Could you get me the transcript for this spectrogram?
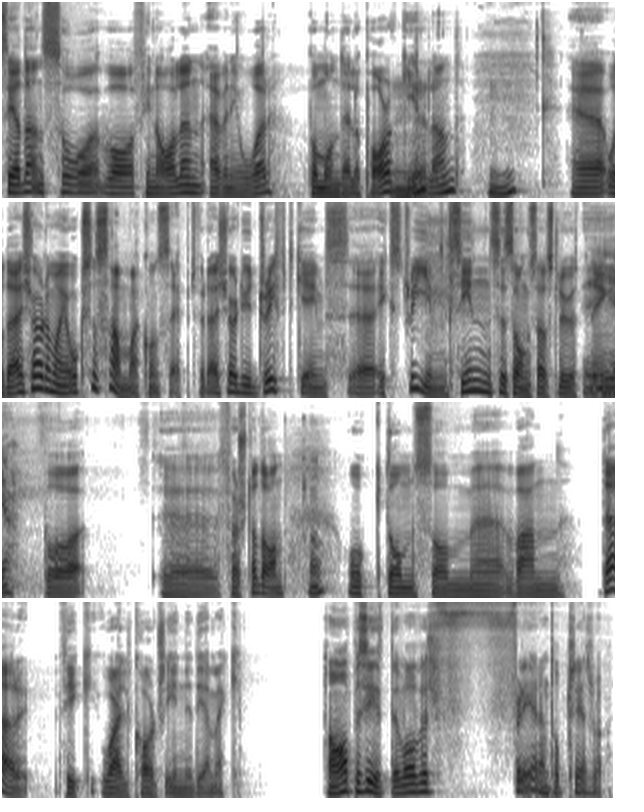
Sedan så var finalen även i år på Mondello Park, Mm. Eh, och där körde man ju också samma koncept, för där körde ju Drift Games eh, Extreme sin säsongsavslutning Ja. på eh, första dagen. Ja. Och de som eh, vann där fick wildcards in i DMEC. Ja, precis. Det var väl fler än topp tre tror jag.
